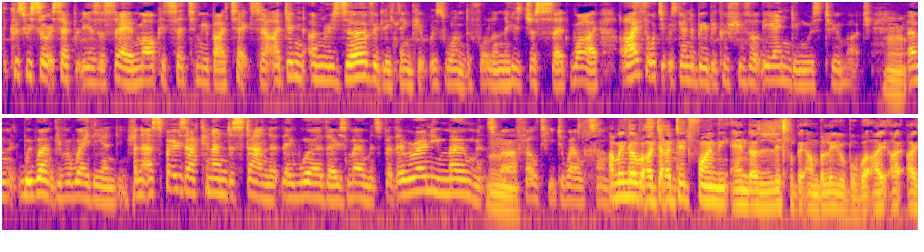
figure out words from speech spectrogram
because we saw it separately, as I say, and Mark had said to me by text, I didn't unreservedly think it was wonderful, and he's just said why. I thought it was going to be because she thought the ending was too much. Um, we won't give away the ending, and I suppose I can understand that they were those moments, but there were only moments where I felt he dwelt on. Mm. I mean, there, were- I, I did find the end a little bit unbelievable, but I, I, I,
